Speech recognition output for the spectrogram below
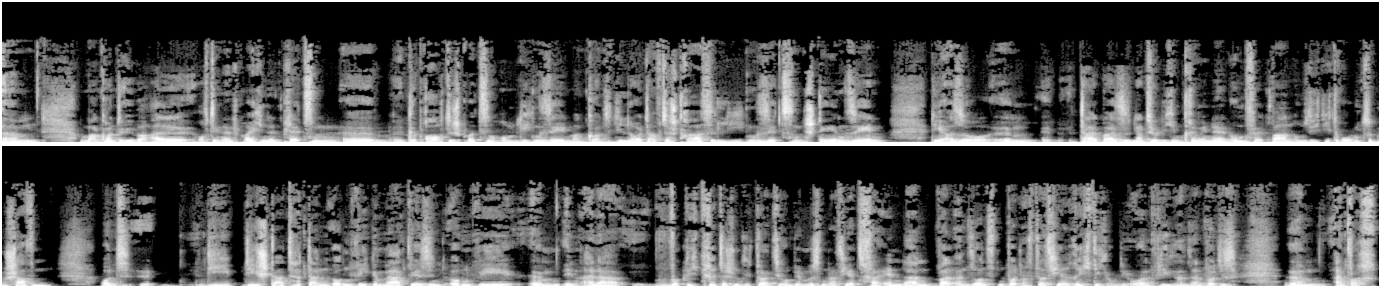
Ähm, man konnte überall auf den entsprechenden Plätzen äh, gebrauchte Spritzen rumliegen sehen. Man konnte die Leute auf der Straße liegen, sitzen, stehen sehen, die also ähm, teilweise natürlich im kriminellen Umfeld waren, um sich die Drogen zu beschaffen. Und äh, die, die Stadt hat dann irgendwie gemerkt, wir sind irgendwie ähm, in einer wirklich kritischen Situation. Wir müssen das jetzt verändern, weil ansonsten wird uns das hier richtig um die Ohren fliegen. Und dann wird es ähm, einfach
